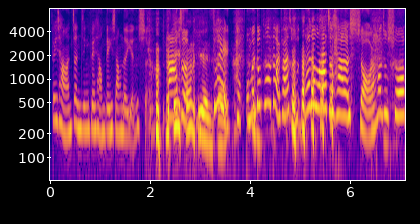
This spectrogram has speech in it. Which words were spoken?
非常的震惊、非常悲伤的眼神，拉着，对，我们都不知道到底发生什么事，他就拉着他的手，然后就说。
